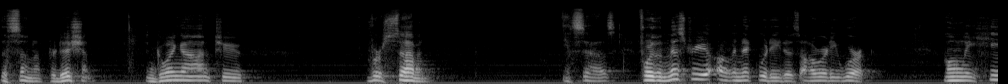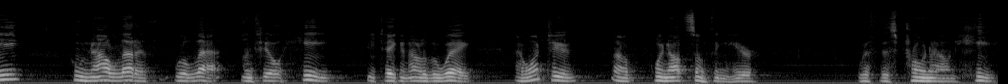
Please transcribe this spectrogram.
the son of perdition. And going on to verse 7, it says, For the mystery of iniquity does already work. Only he who now letteth will let until he be taken out of the way. I want to uh, point out something here with this pronoun he.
